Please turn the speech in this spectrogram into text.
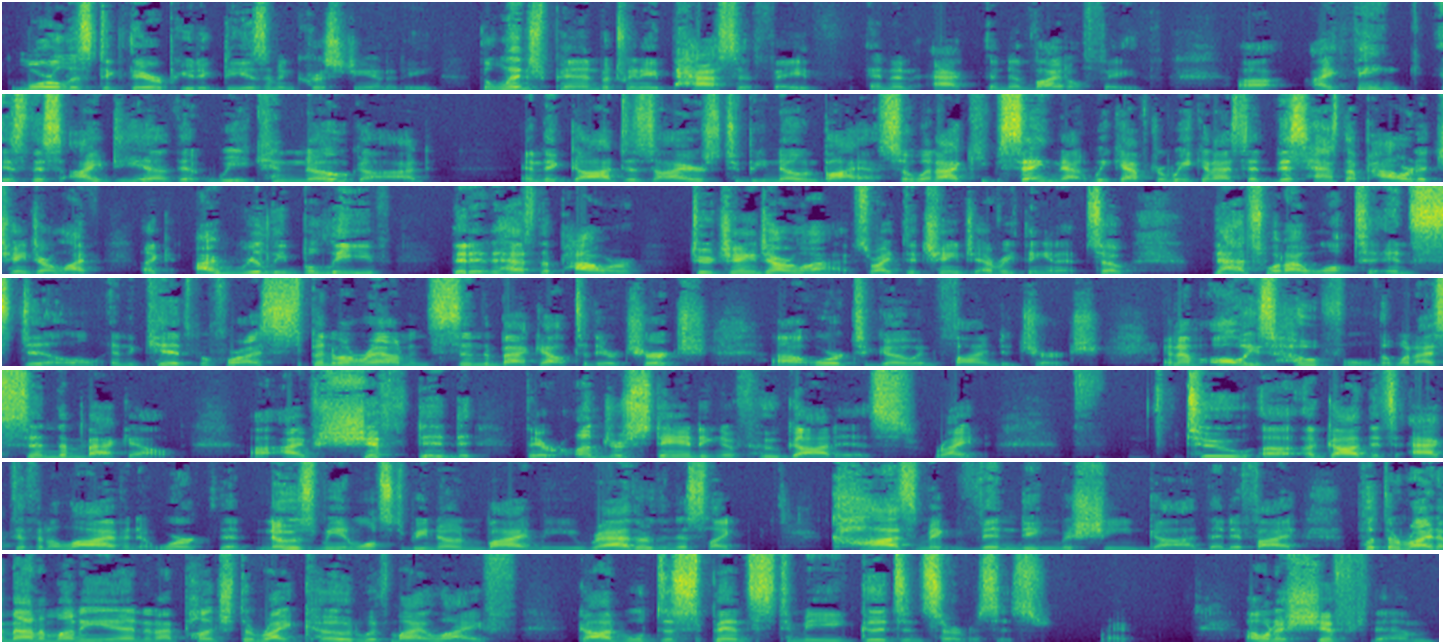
moralistic therapeutic deism and Christianity, the linchpin between a passive faith and an act and a vital faith, uh, I think, is this idea that we can know God and that God desires to be known by us. So when I keep saying that week after week, and I said this has the power to change our life, like I really believe that it has the power to change our lives, right? To change everything in it. So that's what I want to instill in the kids before I spin them around and send them back out to their church uh, or to go and find a church. And I'm always hopeful that when I send them back out, uh, I've shifted their understanding of who God is, right? To uh, a God that's active and alive and at work that knows me and wants to be known by me, rather than this like cosmic vending machine God that if I put the right amount of money in and I punch the right code with my life, God will dispense to me goods and services, right? I want to shift them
